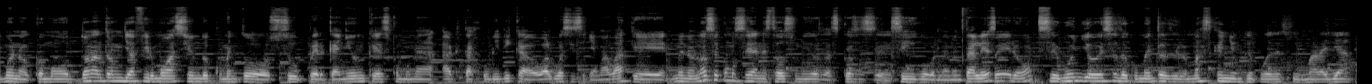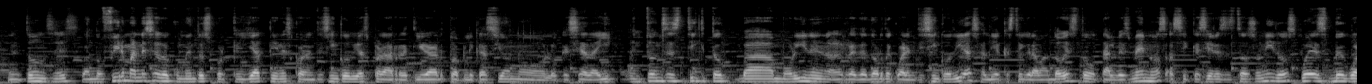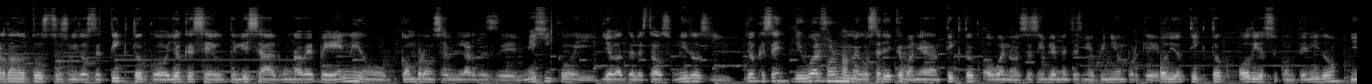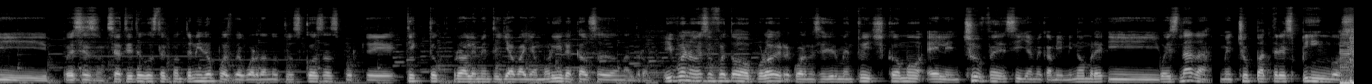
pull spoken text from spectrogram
bueno, como Donald Trump ya firmó así un documento súper cañón que es como una acta jurídica o algo así se llamaba, que bueno, no sé cómo sea en Estados Unidos las cosas así gubernamentales, pero según yo ese documento es de lo más cañón que puedes firmar allá. Entonces, cuando firman ese documento es porque ya tienes 45 días para retirar tu aplicación o lo que sea de ahí. Entonces TikTok va a morir en alrededor de 45 días al día que estoy grabando esto, o tal vez menos, así que si eres de Estados Unidos, pues ve guardando todos tus videos de TikTok o yo que sé, utiliza alguna VPN o compra un celular desde México y llévatelo a Estados Unidos y yo que sé. De igual forma me gustaría que banearan TikTok o bueno, esa simplemente es mi opinión porque odio TikTok, odio su contenido y pues eso. Si a ti te gusta el contenido, pues ve guardando tus cosas porque TikTok probablemente ya vaya a morir a causa de Donald Trump. Y bueno, eso fue todo por hoy. Recuerden seguirme en Twitch como El Enchufe, si ya me cambié mi nombre. Y pues nada, me chupa tres pingos.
